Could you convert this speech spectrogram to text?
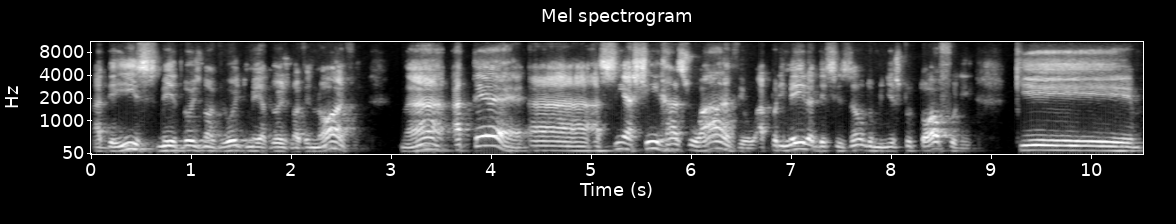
ADIs 6298 e 6299, né? Até assim achei razoável a primeira decisão do ministro Toffoli, que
